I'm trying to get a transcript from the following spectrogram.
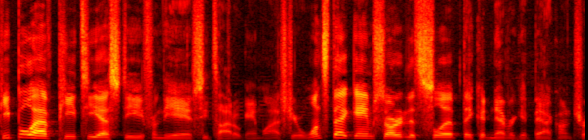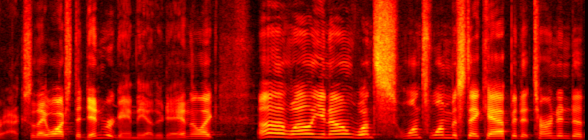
people have PTSD from the AFC title game last year. Once that game started to slip, they could never get back on track. So they watched the Denver game the other day, and they're like, "Oh, well, you know, once once one mistake happened, it turned into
